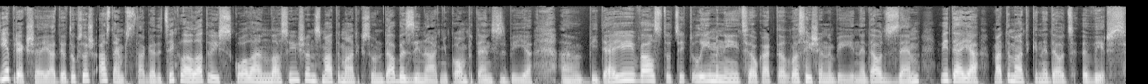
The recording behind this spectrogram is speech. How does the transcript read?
Iepriekšējā 2018. gada ciklā Latvijas skolēnu lasīšanas, matemātikas un dabas zinātņu kompetences bija uh, vidēji valstu citu līmenī, savukārt lasīšana bija nedaudz zem vidējā matemātika nedaudz virs.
